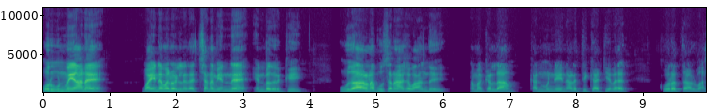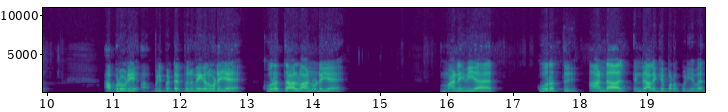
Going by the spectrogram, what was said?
ஒரு உண்மையான வைணவனுடைய லட்சணம் என்ன என்பதற்கு உதாரண பூசனாக வாழ்ந்து நமக்கெல்லாம் கண்முன்னே நடத்தி காட்டியவர் கூரத்தாழ்வான். அப்படி அப்படிப்பட்ட பெருமைகளுடைய கூரத்தாழ்வானுடைய மனைவியார் கூரத்து ஆண்டாள் என்று அழைக்கப்படக்கூடியவர்.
